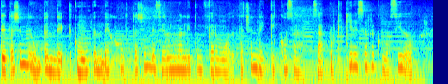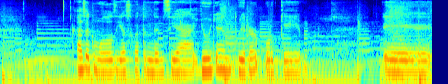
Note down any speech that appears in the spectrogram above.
te tachen de un pendejo, como un pendejo, te tachen de ser un maldito enfermo, te tachen de qué cosa. O sea, ¿por qué quieres ser reconocido? Hace como dos días fue tendencia Yuya en Twitter porque eh,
